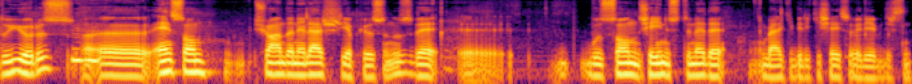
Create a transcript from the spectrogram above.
duyuyoruz. Hı hı. Ee, en son şu anda neler yapıyorsunuz ve e, bu son şeyin üstüne de belki bir iki şey söyleyebilirsin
